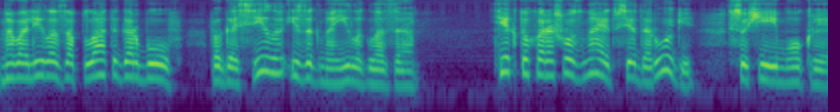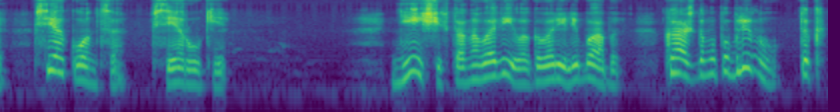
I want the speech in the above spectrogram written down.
навалила заплаты горбов, погасила и загноила глаза. Те, кто хорошо знает все дороги, сухие и мокрые, все оконца, все руки. «Нищих-то навалило», — говорили бабы, — «каждому по блину, так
